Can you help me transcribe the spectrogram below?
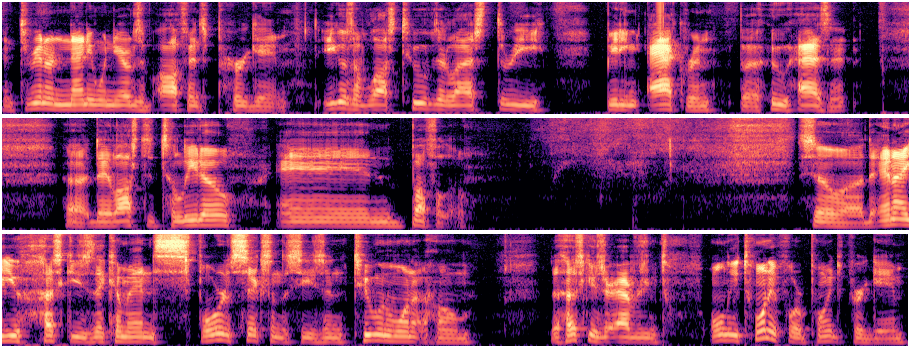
and 391 yards of offense per game. The Eagles have lost two of their last three, beating Akron, but who hasn't? Uh, they lost to Toledo and Buffalo. So uh, the NIU Huskies they come in four and six on the season, two and one at home. The Huskies are averaging only 24 points per game,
